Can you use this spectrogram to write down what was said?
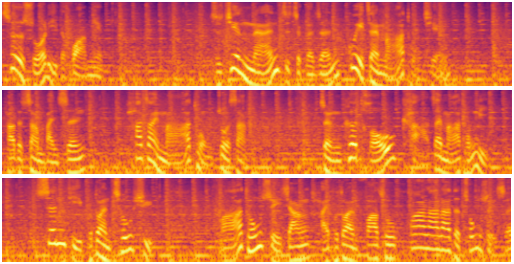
厕所里的画面，只见男子整个人跪在马桶前，他的上半身趴在马桶座上，整颗头卡在马桶里，身体不断抽搐。马桶水箱还不断发出哗啦啦的冲水声，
